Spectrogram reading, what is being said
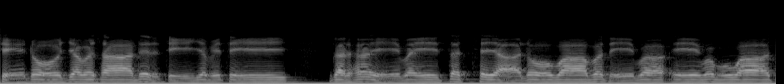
शेनो जवसा निर्तीयमिति। गर्ह एवैतच्छयानो वामदेव एवमुवाच।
